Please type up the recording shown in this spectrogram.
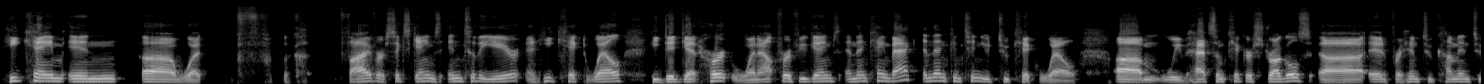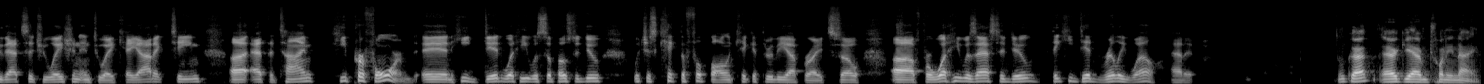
He came in, uh, what, five or six games into the year and he kicked well. He did get hurt, went out for a few games, and then came back and then continued to kick well. Um, we've had some kicker struggles, uh, and for him to come into that situation, into a chaotic team uh, at the time, he performed and he did what he was supposed to do, which is kick the football and kick it through the uprights. So, uh, for what he was asked to do, I think he did really well at it. Okay. Eric, you have him 29th.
